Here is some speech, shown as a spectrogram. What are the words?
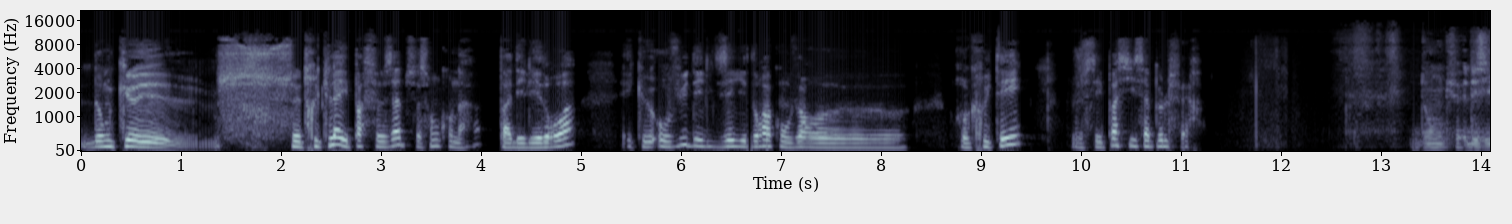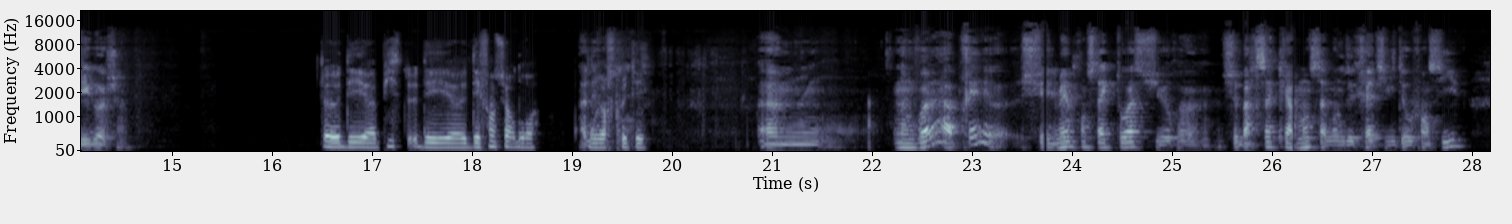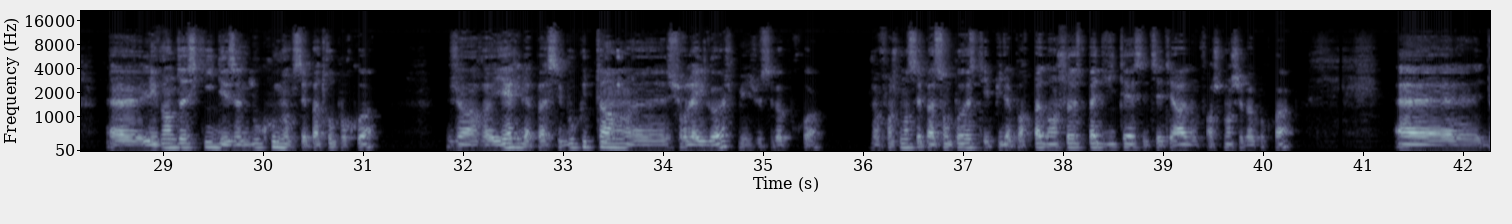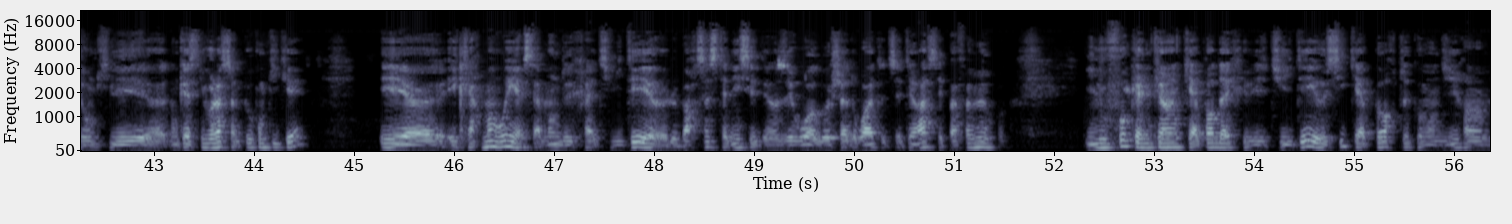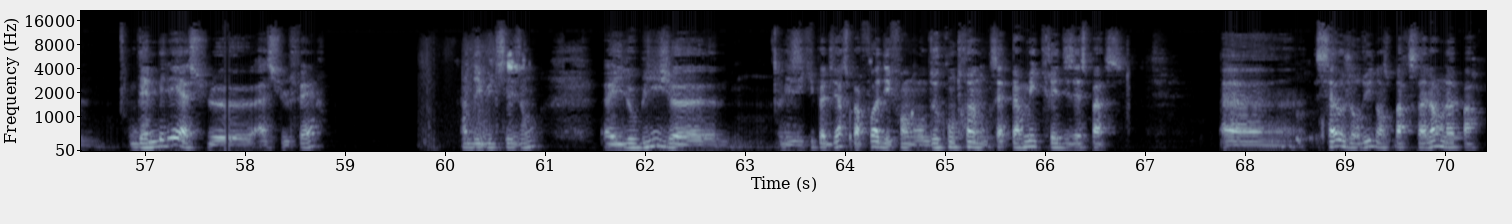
Donc, euh, ce truc-là est pas faisable, sachant qu'on n'a pas d'ailier droit et que au vu des ailiers droits qu'on veut re- recruter, Je sais pas si ça peut le faire. Donc des ailiers gauche. hein. Euh, des euh, pistes, des défenseurs droits. Ah, On veut recruter. Euh, donc voilà, après, euh, je fais le même constat que toi sur euh, ce Barça, clairement, ça manque de créativité offensive. Euh, Lewandowski dézone beaucoup, mais on sait pas trop pourquoi. Genre, euh, hier, il a passé beaucoup de temps euh, sur l'aile gauche, mais je sais pas pourquoi. Genre, franchement, c'est pas son poste, et puis il apporte pas grand chose, pas de vitesse, etc. Donc, franchement, je sais pas pourquoi. Euh, donc, il est, donc à ce niveau-là, c'est un peu compliqué. Et, euh, et clairement, oui, ça manque de créativité. Euh, Le Barça, cette année, c'est des 1-0 à gauche, à droite, etc. C'est pas fameux, quoi. Il nous faut quelqu'un qui apporte de la créativité et aussi qui apporte, comment dire, un... Dembélé a su le, a su le faire en début de saison. Euh, il oblige euh, les équipes adverses parfois à défendre en deux contre un, donc ça permet de créer des espaces. Euh, ça aujourd'hui dans ce Barça-là, on l'a pas.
